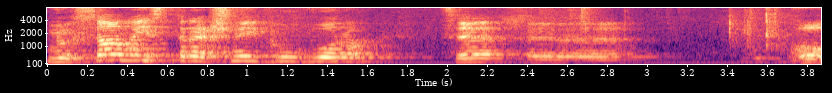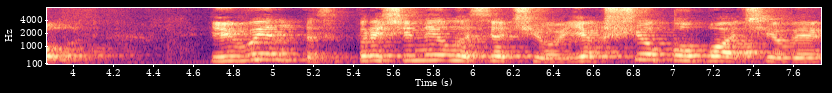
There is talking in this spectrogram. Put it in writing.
Ну, самий страшний був ворог це е, голод. І він причинилося чого? Якщо побачили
